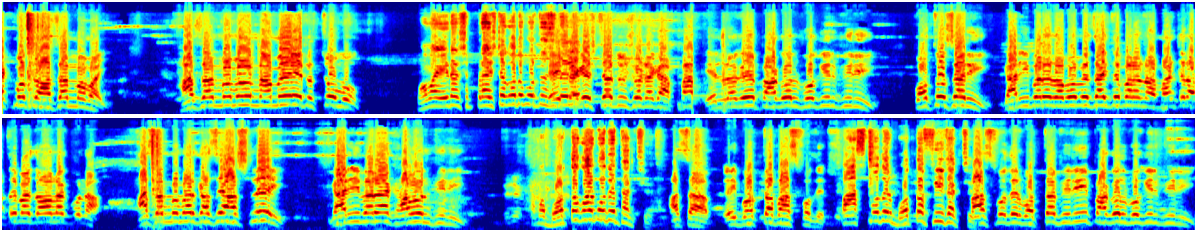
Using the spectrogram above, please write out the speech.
একমাত্র হাসান মামাই। হাসান মামার নামে এটা চমক। মামা এটা প্রাইসটা কত পড়তেছে এই প্যাকেজটা দুইশো টাকা। এর লগে পাগল ফকির ফ্রি। পথচারী গাড়ি ভাড়ার অভাবে যাইতে পারে না মানুষের হাতে পায়ে যাওয়া লাগবে না। হাসান মামার কাছে আসলেই গাড়ি ভাড়া খাওয়ান ফ্রি। ভর্তা কয় পদের থাকছে? আচ্ছা এই ভত্তা পাঁচ পদের। পাঁচ পদের ভর্তা ফ্রি থাকছে? পাঁচ পদের ভত্তা ফ্রি পাগল ফ্রি।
